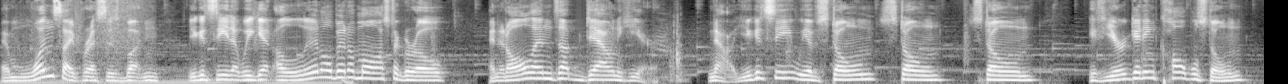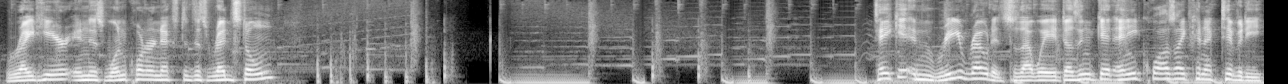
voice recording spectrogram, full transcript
And once I press this button, you can see that we get a little bit of moss to grow. And it all ends up down here. Now, you can see we have stone, stone, stone. If you're getting cobblestone right here in this one corner next to this redstone, take it and reroute it so that way it doesn't get any quasi connectivity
